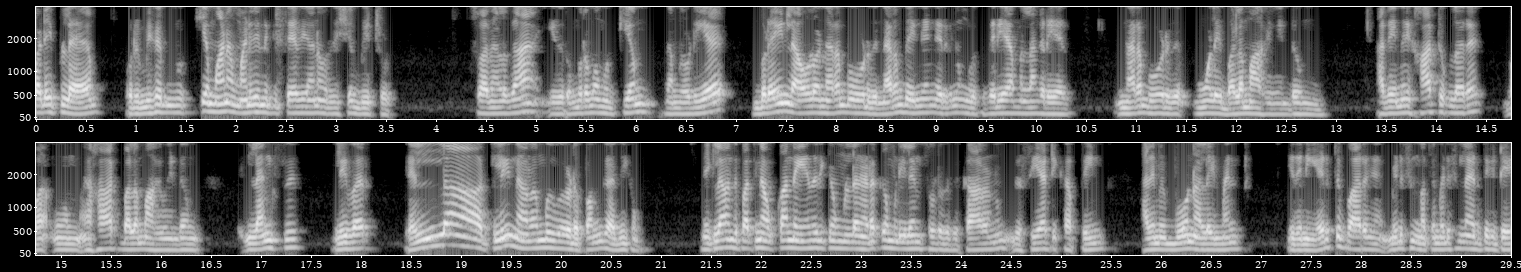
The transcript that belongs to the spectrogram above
படைப்பில் ஒரு மிக முக்கியமான மனிதனுக்கு தேவையான ஒரு விஷயம் பீட்ரூட் ஸோ அதனால தான் இது ரொம்ப ரொம்ப முக்கியம். நம்மளுடைய பிரெயினில் அவ்வளோ நரம்பு ஓடுது. நரம்பு எங்கெங்கே இருக்குன்னு உங்களுக்கு தெரியாமலாம் கிடையாது. நரம்பு ஓடுது. மூளை பலமாக வேண்டும். அதேமாரி ஹார்ட்டுக்குள்ளார ஹார்ட் பலமாக வேண்டும். லங்ஸு லிவர் எல்லாத்துலேயும் நரம்புகளோட பங்கு அதிகம். இன்றைக்கெலாம் வந்து பார்த்தீங்கன்னா உட்காந்து எழுந்திரிக்க முடியல நடக்க முடியலன்னு சொல்கிறதுக்கு காரணம் இந்த சியாட்டிக்கா பெயின் அதேமாதிரி போன் அலைன்மெண்ட் இதை நீங்கள் எடுத்து பாருங்கள் மெடிசன் மற்ற மெடிசன்லாம் எடுத்துக்கிட்டே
